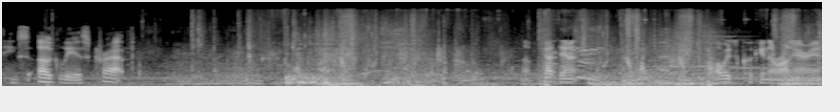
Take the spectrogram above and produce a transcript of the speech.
Thing's ugly as crap. God damn it. Always clicking the wrong area.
